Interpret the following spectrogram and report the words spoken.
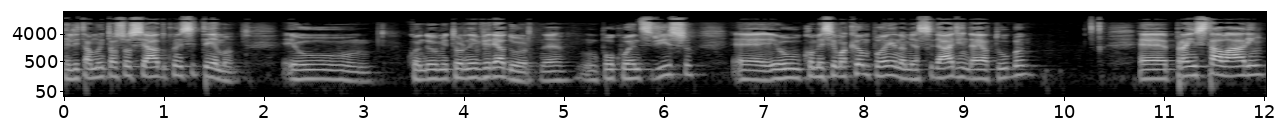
ele está muito associado com esse tema. Eu, quando eu me tornei vereador, né? Um pouco antes disso, é, eu comecei uma campanha na minha cidade, em Dayatuba, é, para instalarem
